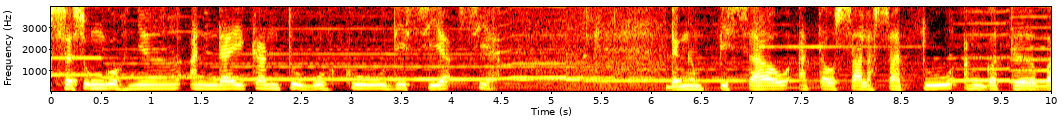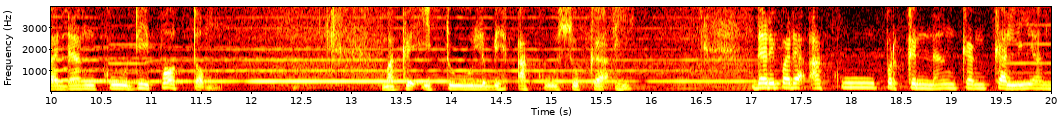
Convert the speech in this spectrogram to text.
Sesungguhnya andaikan tubuhku disiap-siap dengan pisau atau salah satu anggota badanku dipotong, maka itu lebih aku sukai daripada aku perkenankan kalian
